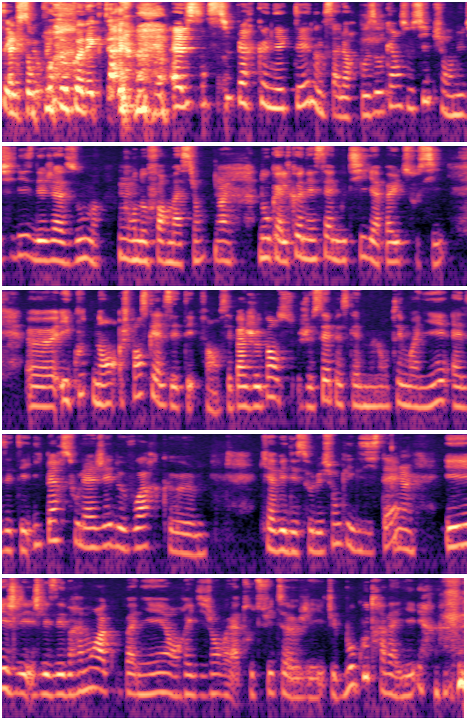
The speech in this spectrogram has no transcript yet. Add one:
elles sont plutôt connectées. Elles sont super connectées, donc ça leur pose aucun souci. Puis on utilise déjà Zoom pour Mm. nos formations. Ouais. Donc elles connaissaient l'outil, il n'y a pas eu de souci. Euh, écoute, non, je pense qu'elles étaient, enfin c'est pas je pense, je sais parce qu'elles me l'ont témoigné, elles étaient hyper soulagées de voir que qu'il y avait des solutions qui existaient. Ouais. Et je les, je les ai vraiment accompagnées en rédigeant, voilà, tout de suite, euh, j'ai beaucoup travaillé.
